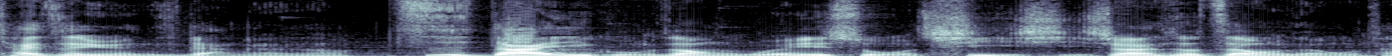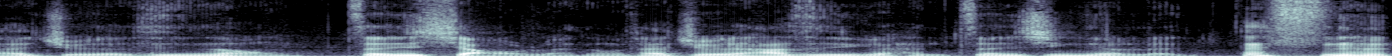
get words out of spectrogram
蔡正元这两个人哦，自带一股这种猥琐气息。虽然说这种人，我才觉得是那种真小人，我才觉得他是一个很真心的人。但是呢，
